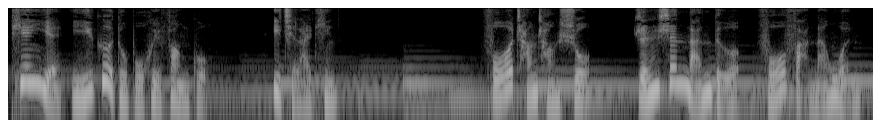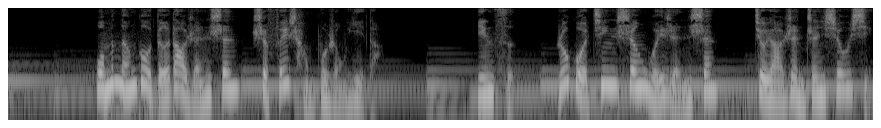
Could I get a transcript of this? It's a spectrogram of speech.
天眼一个都不会放过。一起来听。佛常常说，人生难得，佛法难闻。我们能够得到人生是非常不容易的，因此，如果今生为人生，就要认真修行，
